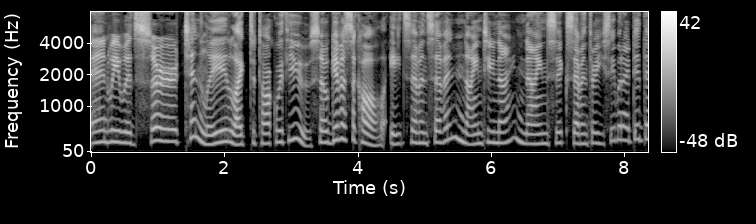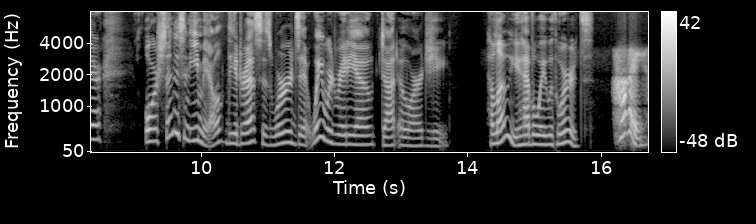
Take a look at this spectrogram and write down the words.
And we would certainly like to talk with you. So give us a call, 877 929 9673. See what I did there? Or send us an email. The address is words at waywordradio.org. Hello, you have a way with words. Hi,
